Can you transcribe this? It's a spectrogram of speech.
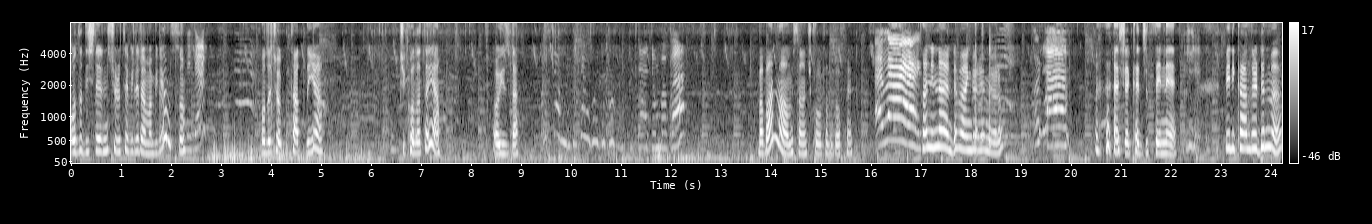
O da dişlerini çürütebilir ama biliyor musun? Neden? O da çok tatlı ya. Çikolata ya. O yüzden. Baba? Baban mı almış sana çikolatalı gofret? Evet. Hani nerede ben göremiyorum. Şakacı seni. Beni kandırdın mı?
